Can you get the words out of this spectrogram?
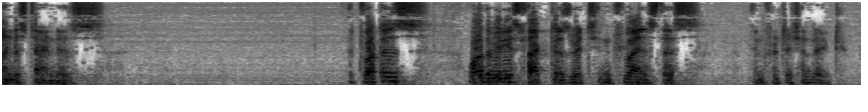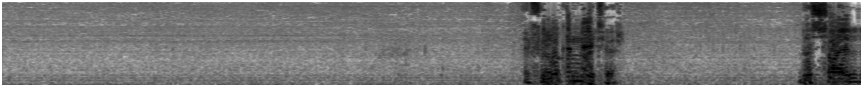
understand is that what is what are the various factors which influence this infiltration rate. If you look in nature, the soil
